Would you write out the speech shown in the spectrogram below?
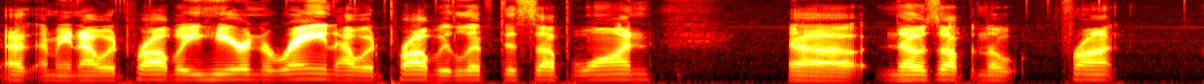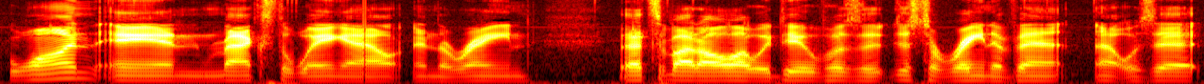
I, I mean, I would probably, here in the rain, I would probably lift this up one, uh, nose up in the front one, and max the wing out in the rain. That's about all I would do. It was a, just a rain event. That was it.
